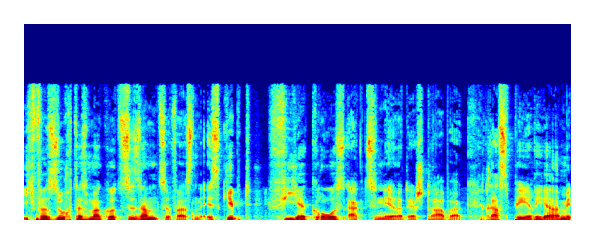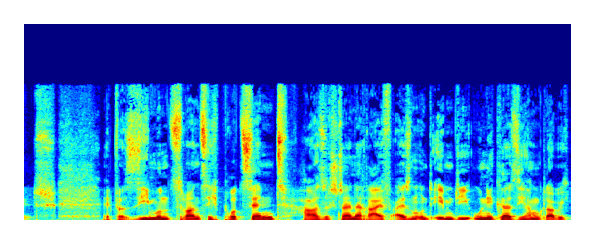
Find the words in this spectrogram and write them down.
Ich versuche das mal kurz zusammenzufassen. Es gibt vier Großaktionäre der Strabag. Rasperia mit etwa 27 Prozent, Haselsteiner, Raiffeisen und eben die Unica. Sie haben, glaube ich,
